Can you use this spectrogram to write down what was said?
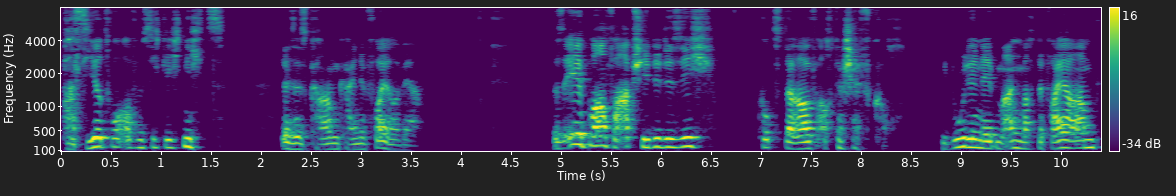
Passiert war offensichtlich nichts, denn es kam keine Feuerwehr. Das Ehepaar verabschiedete sich, kurz darauf auch der Chefkoch. Die Bude nebenan machte Feierabend,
